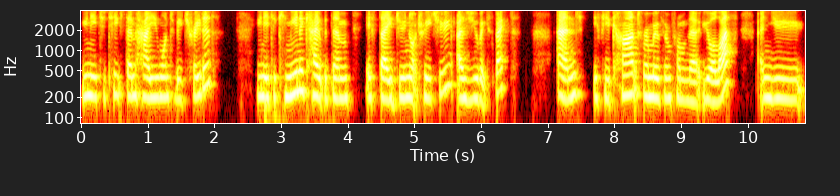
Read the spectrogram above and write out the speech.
You need to teach them how you want to be treated. You need to communicate with them if they do not treat you as you expect. And if you can't remove them from the, your life and you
